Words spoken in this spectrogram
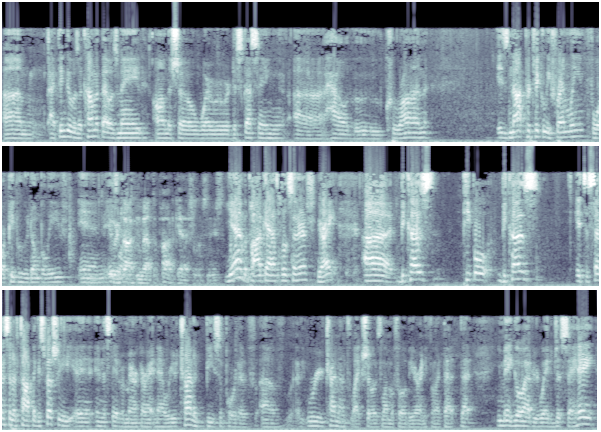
Um, I think there was a comment that was made on the show where we were discussing uh, how the Quran is not particularly friendly for people who don't believe in You were Islam. talking about the podcast listeners. Yeah, the podcast listeners, right? Uh, because people, because it's a sensitive topic, especially in, in the state of America right now, where you're trying to be supportive of, where you're trying not to like show Islamophobia or anything like that. That you may go out of your way to just say, hey,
